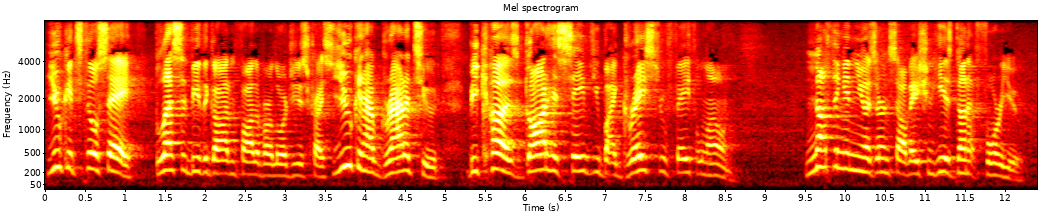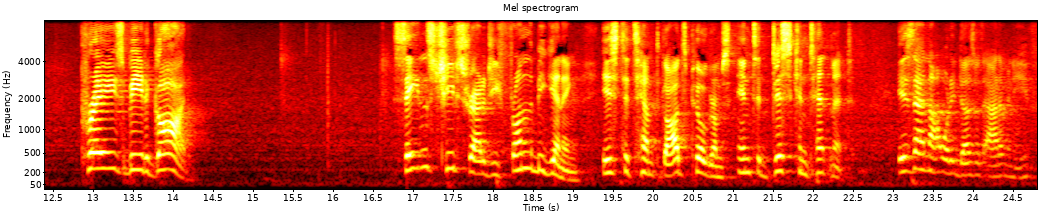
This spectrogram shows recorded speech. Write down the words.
you could still say, Blessed be the God and Father of our Lord Jesus Christ. You can have gratitude because God has saved you by grace through faith alone. Nothing in you has earned salvation, He has done it for you. Praise be to God. Satan's chief strategy from the beginning is to tempt God's pilgrims into discontentment. Is that not what he does with Adam and Eve?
